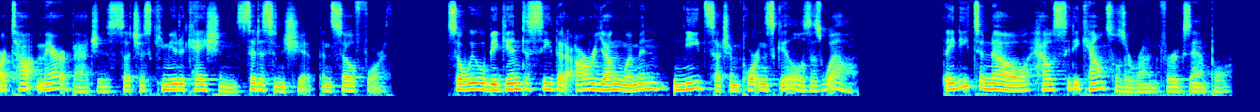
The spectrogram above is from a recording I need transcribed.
are taught merit badges such as communication, citizenship, and so forth. So we will begin to see that our young women need such important skills as well. They need to know how city councils are run, for example,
